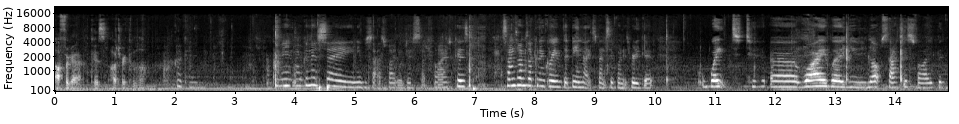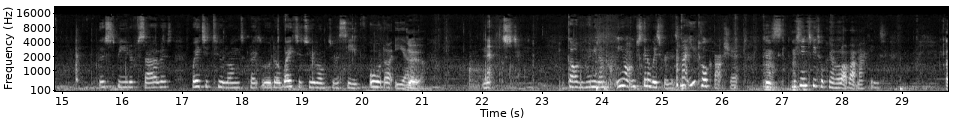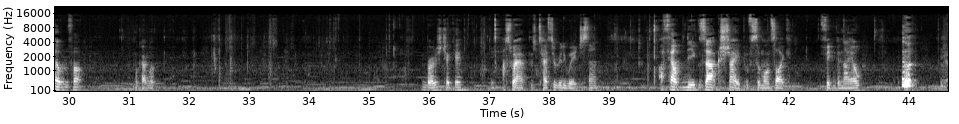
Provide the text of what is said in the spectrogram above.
I forget because I drink a lot. Okay. I mean, I'm gonna say neither satisfied or dissatisfied because sometimes I can agree with it being that expensive when it's really good. Wait to uh, why were you not satisfied with the speed of service? Waited too long to place order. Waited too long to receive order. Yeah. Yeah, yeah. Next. God, we've only done. You know, what, I'm just gonna whiz through this. Matt, you talk about shit because Mm. we seem to be talking a lot about Mackies. Oh, what the fuck? Okay, well. British chicken. I swear, it tasted really weird just then. I felt the exact shape of someone's like fingernail, but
